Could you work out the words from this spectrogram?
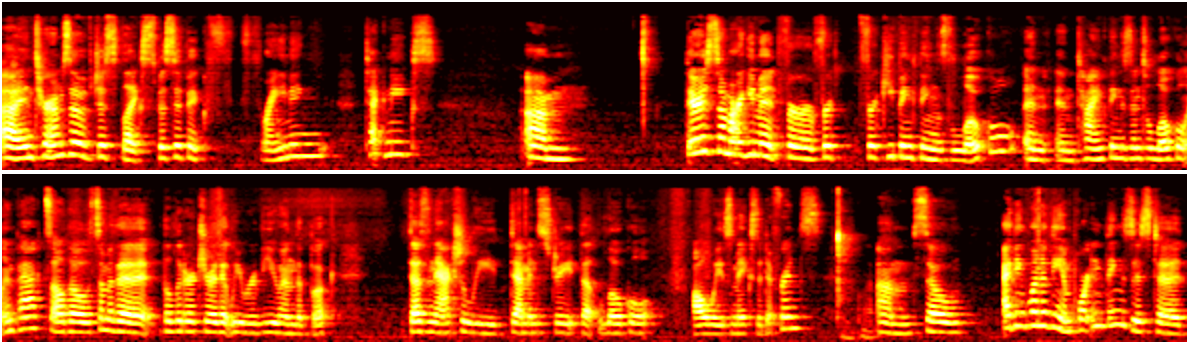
Uh, in terms of just like specific framing techniques, um, there is some argument for for for keeping things local and, and tying things into local impacts, although some of the, the literature that we review in the book doesn't actually demonstrate that local always makes a difference. Okay. Um, so I think one of the important things is to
